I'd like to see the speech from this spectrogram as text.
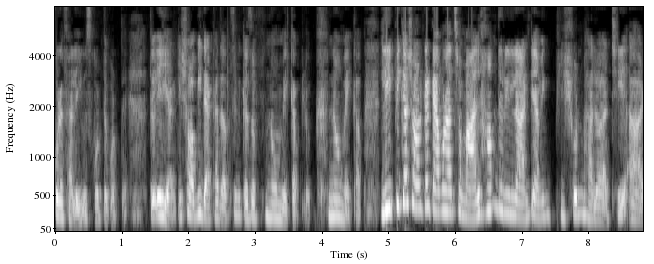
করে ফেলে ইউজ করতে করতে। তো এই আর কি, সবই দেখা যাচ্ছে because of no makeup look no makeup Lipika Sarkar, কেমন আছো? মা, আলহামদুলিল্লাহ, আন্টি, আমি ভীষণ ভালো আছি, আর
